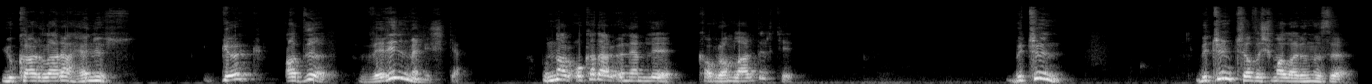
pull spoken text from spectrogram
yukarılara henüz gök adı verilmemişken bunlar o kadar önemli kavramlardır ki bütün bütün çalışmalarınızı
